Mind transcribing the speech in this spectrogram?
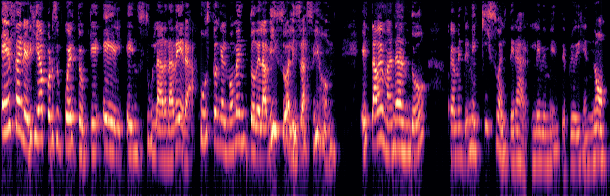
esa energía, por supuesto, que él en su ladradera, justo en el momento de la visualización, estaba emanando, obviamente me quiso alterar levemente, pero yo dije, no,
